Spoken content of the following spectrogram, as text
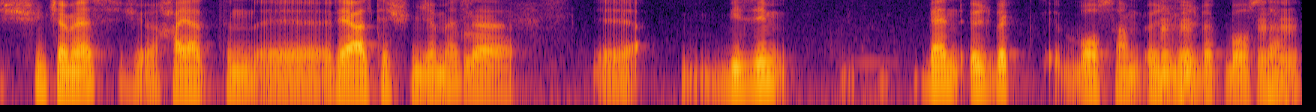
şunçamaz. Şu hayatın e, realite şunçamaz. Ne? E, bizim ben Özbek olsam, özüm Hı hı. Özbek olsa Hı hı.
